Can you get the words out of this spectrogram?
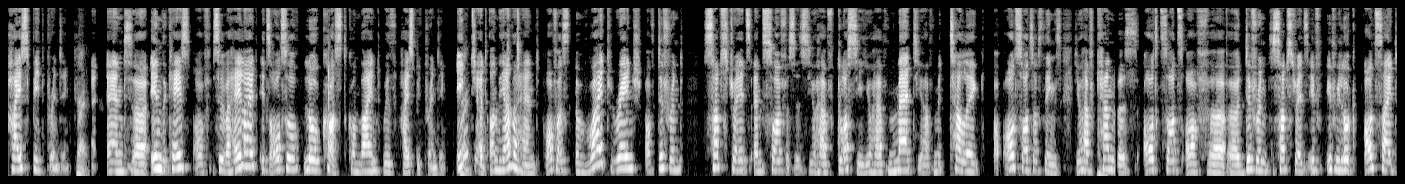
high speed printing. Right. And uh, in the case of silver halide, it's also low cost combined with high speed printing. Inkjet, on the other hand, offers a wide range of different substrates and surfaces. You have glossy, you have matte, you have metallic, all sorts of things. You have canvas, all sorts of uh, uh, different substrates. If if we look outside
